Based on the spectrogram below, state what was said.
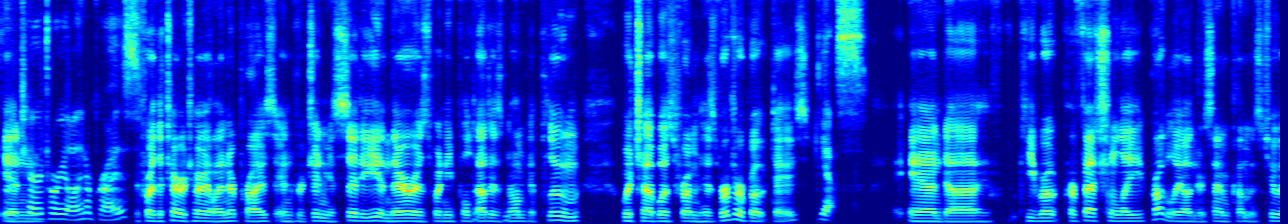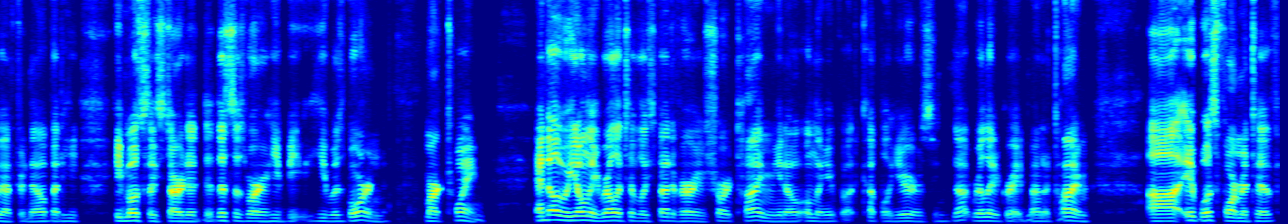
for in territorial enterprise for the Territorial Enterprise in Virginia City, and there is when he pulled out his nom de plume, which uh, was from his riverboat days. yes and uh, he wrote professionally, probably under Sam Clemens too after now, but he he mostly started. This is where he be, he was born, Mark Twain. And though he only relatively spent a very short time, you know, only what, a couple years, not really a great amount of time, uh, it was formative.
